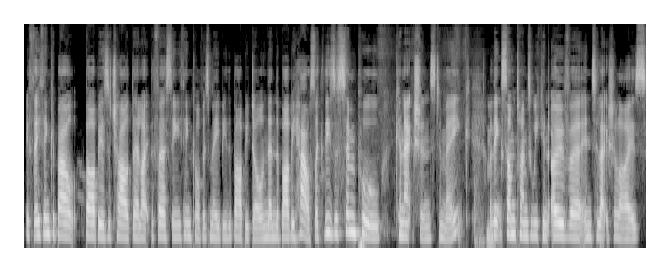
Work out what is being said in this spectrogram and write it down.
if they think about Barbie as a child, they're like the first thing you think of is maybe the Barbie doll and then the Barbie house. Like, these are simple connections to make. Hmm. I think sometimes we can over intellectualize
